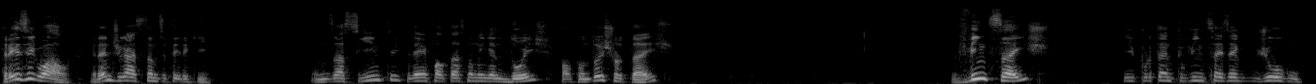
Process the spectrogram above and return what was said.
3 igual. Grande jogaço estamos a ter aqui. Vamos à seguinte. Devem faltar, se não me engano, 2. Faltam dois sorteios. 26. E portanto, 26 é jogo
